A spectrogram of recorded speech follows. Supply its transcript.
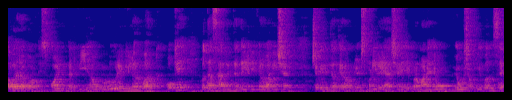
aware about this point that we have to do regular work okay બધા સારી રીતે તૈયારી કરવાની છે. જેવી રીતે અત્યારે અપડેટ્સ મળી રહ્યા છે, એ પ્રમાણે એવું એવું શક્ય બનશે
